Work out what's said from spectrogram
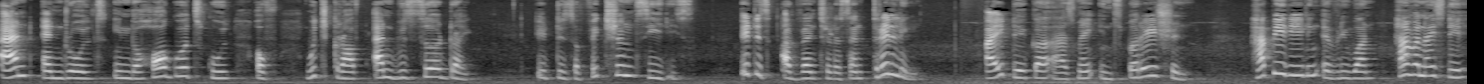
and enrolls in the Hogwarts School of Witchcraft and Wizardry. It is a fiction series. It is adventurous and thrilling. I take her as my inspiration. Happy reading, everyone. Have a nice day.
